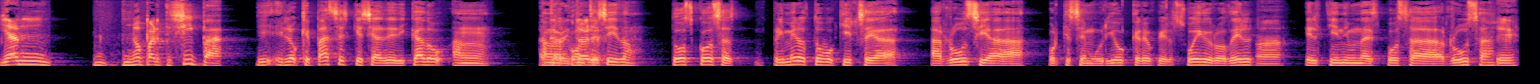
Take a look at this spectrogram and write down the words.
Ya no participa. Y, lo que pasa es que se ha dedicado a, un acontecido. Dos cosas. Primero tuvo que irse a, a, Rusia porque se murió, creo que el suegro de él. Ah. Él tiene una esposa rusa. Sí.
